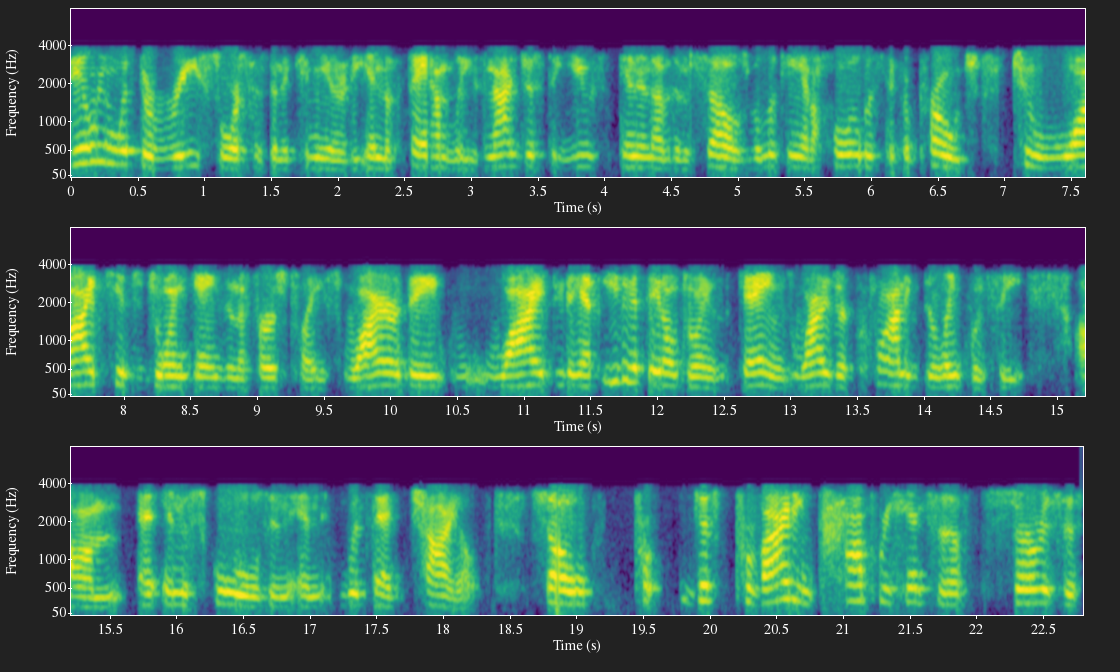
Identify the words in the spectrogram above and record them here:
dealing with the resources in the community, in the families, not just the youth in and of themselves, but looking at a holistic approach to why kids join gangs in the first place. Why are they why do they have even if they don't join gangs, why is there chronic delinquency? Um, in the schools and, and with that child. So pro- just providing comprehensive services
